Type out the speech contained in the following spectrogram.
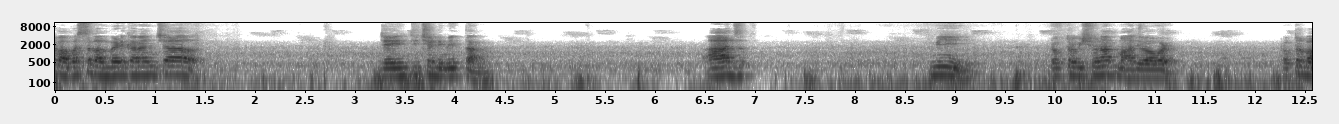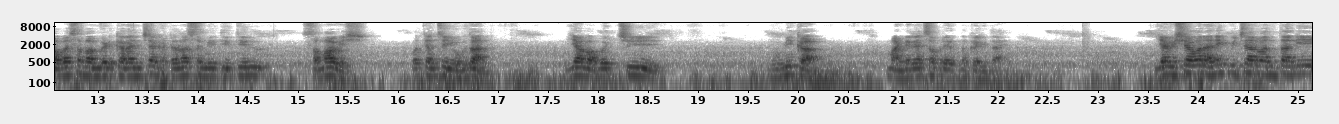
बाबासाहेब आंबेडकरांच्या जयंतीच्या निमित्तानं आज मी डॉक्टर विश्वनाथ महादेवावड डॉक्टर बाबासाहेब आंबेडकरांच्या घटना समितीतील समावेश व त्यांचं योगदान याबाबतची भूमिका मांडण्याचा प्रयत्न करीत आहे. या विषयावर अनेक विचारवंतांनी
